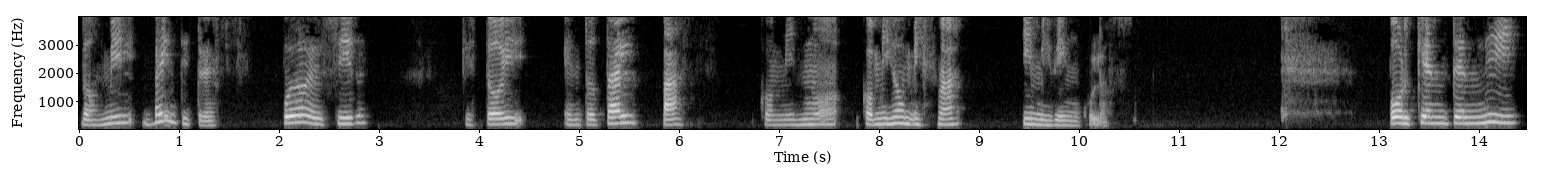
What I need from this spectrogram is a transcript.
2023, puedo decir que estoy en total paz con mismo, conmigo misma y mis vínculos. Porque entendí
